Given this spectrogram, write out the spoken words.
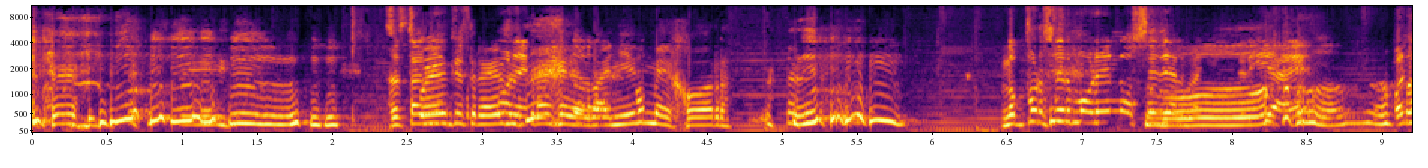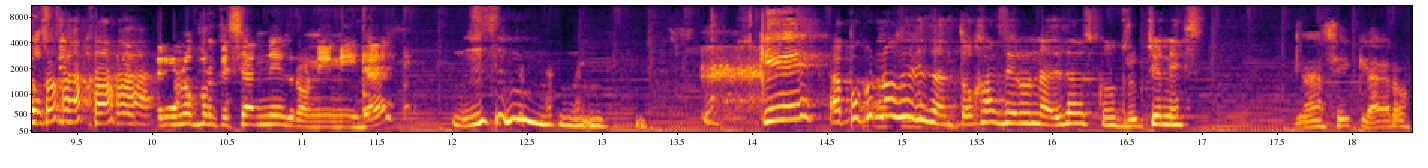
o está bien que traer el traje de albañil mejor. No por ser moreno sé de albañilería, ¿eh? Bueno, sí, pero no porque sea negro, Nini, ¿eh? ¿Qué? ¿A poco no se les antoja hacer una de esas construcciones? Ah, sí, claro.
